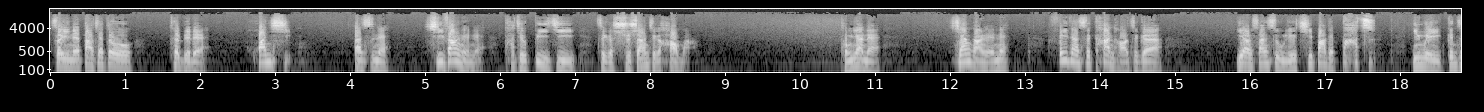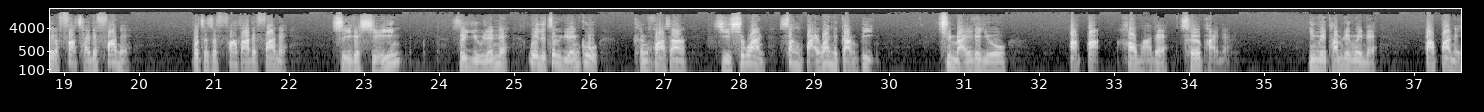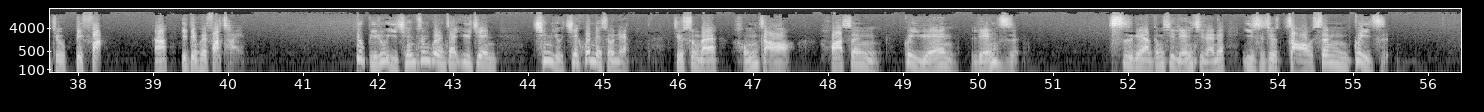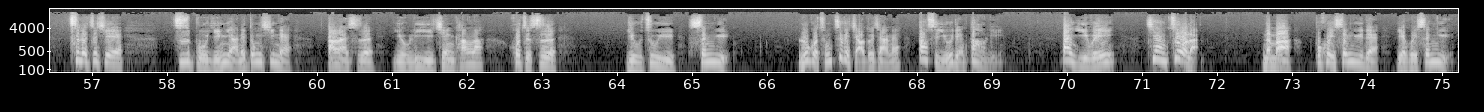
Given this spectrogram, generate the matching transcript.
所以呢，大家都特别的欢喜。但是呢，西方人呢，他就避忌这个十三这个号码。同样呢，香港人呢，非但是看好这个一二三四五六七八的八字，因为跟这个发财的发呢，或者是发达的发呢，是一个谐音，所以有人呢，为了这个缘故，肯画上。几十万、上百万的港币去买一个有八八号码的车牌呢？因为他们认为呢，八八呢就必发啊，一定会发财。又比如以前中国人在遇见亲友结婚的时候呢，就送来红枣、花生、桂圆、莲子四个样东西连起来呢，意思就是早生贵子。吃了这些。滋补营养的东西呢，当然是有利于健康啦，或者是有助于生育。如果从这个角度讲呢，倒是有点道理。但以为这样做了，那么不会生育的也会生育，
